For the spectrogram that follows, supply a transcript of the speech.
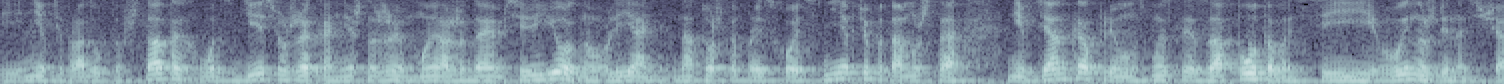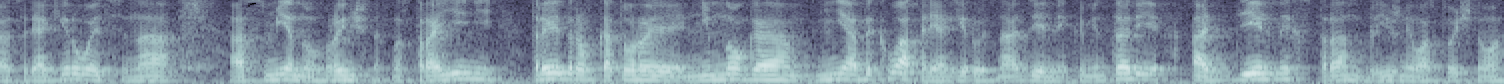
и нефтепродуктов в Штатах. Вот здесь уже, конечно же, мы ожидаем серьезного влияния на то, что происходит с нефтью, потому что нефтянка в прямом смысле запуталась и вынуждена сейчас реагировать на а, смену рыночных настроений трейдеров, которые немного неадекватно реагируют на отдельные комментарии отдельных стран ближневосточного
